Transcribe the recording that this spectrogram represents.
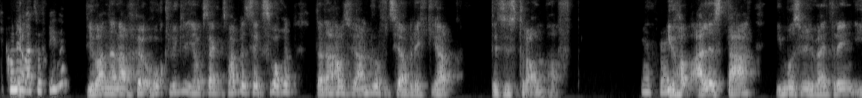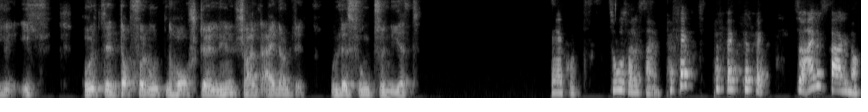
Die Kunde ja. war zufrieden? Die waren danach hochglücklich. Ich habe gesagt, es war bis sechs Wochen. Danach haben sie mir angerufen, sie haben recht gehabt. Das ist traumhaft. Ja, ich habe alles da. Ich muss mich weit drehen. Ich, ich hole den Topf von unten hochstellen, hinschalte ein und, und es funktioniert. Sehr gut. So soll es sein. Perfekt. Perfekt, perfekt. So, eine Frage noch.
